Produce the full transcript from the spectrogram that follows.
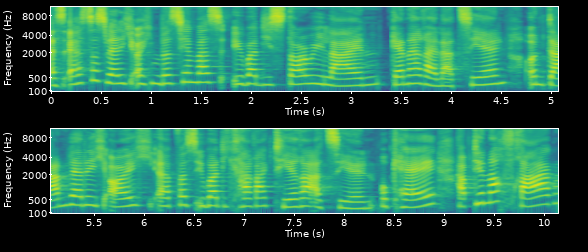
Als erstes werde ich euch ein bisschen was über die Storyline generell erzählen und dann werde ich euch etwas über die Charaktere erzählen. Okay? Habt ihr noch Fragen?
